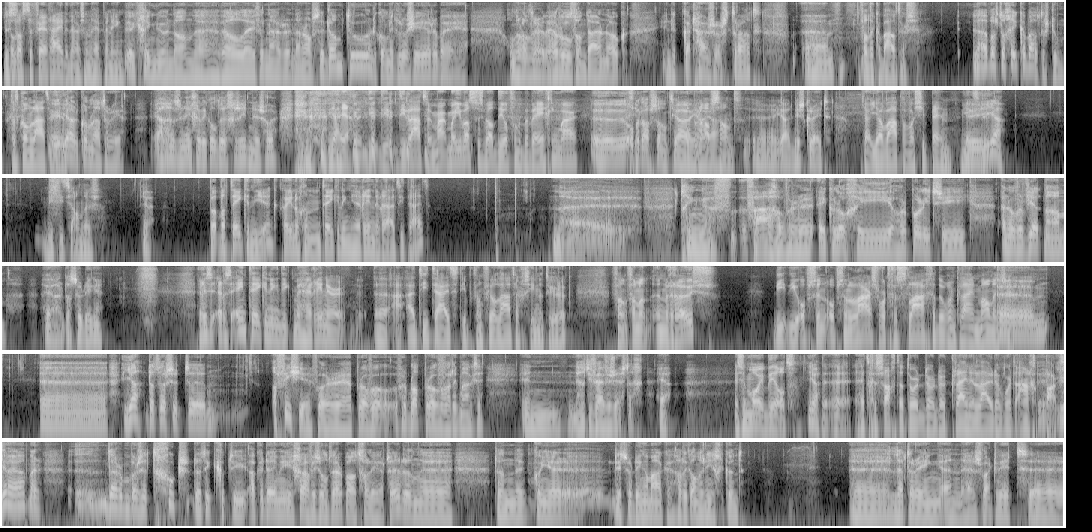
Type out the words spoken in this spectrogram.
Dus het was te ver rijden naar zo'n happening? Ik ging nu en dan uh, wel even naar, naar Amsterdam toe. En dan kon ik logeren bij, onder andere bij Roel van Duin ook. In de Karthuizerstraat. Uh, van de kabouters? Nou, het was toch geen kabouters toen. Dat kwam later, ja? Ja, dat kwam later weer. Ja, dat is een ingewikkelde geschiedenis hoor. Ja, ja die, die, die later. Maar, maar je was dus wel deel van de beweging, maar... Uh, op een afstand, ja. Op een ja, afstand. Ja, uh, ja discreet. Ja, jouw wapen was je pen, niet, uh, ja. niet iets anders. Ja. Wat, wat tekende je? Kan je nog een tekening herinneren uit die tijd? Nee, het ging vaag over ecologie, over politie en over Vietnam. Ja, dat soort dingen. Er is, er is één tekening die ik me herinner uh, uit die tijd. Die heb ik dan veel later gezien natuurlijk. Van, van een, een reus die, die op, zijn, op zijn laars wordt geslagen door een klein mannetje. Uh, uh, ja, dat was het uh, affiche voor, Provo, voor Bladprovo wat ik maakte. In 1965, ja. Het is een mooi beeld. Ja. De, uh, het gezag dat door, door de kleine luiden wordt aangepakt. Uh, ja, ja, maar uh, daarom was het goed dat ik op die academie grafisch ontwerpen had geleerd. Hè? Dan, dan kon je dit soort dingen maken. Had ik anders niet gekund. lettering en zwart-wit,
